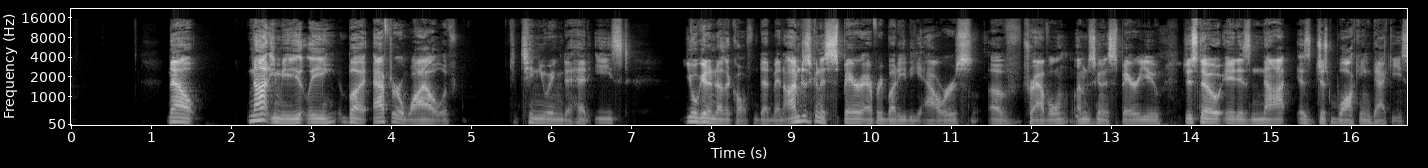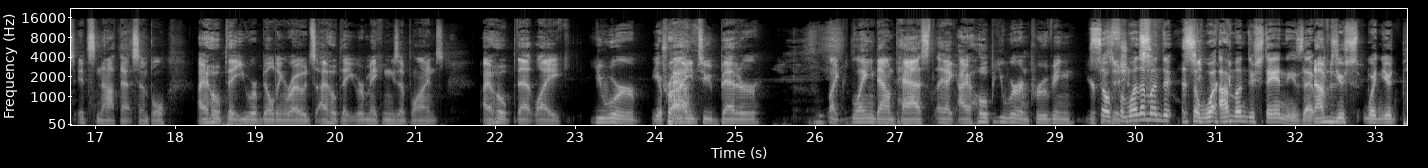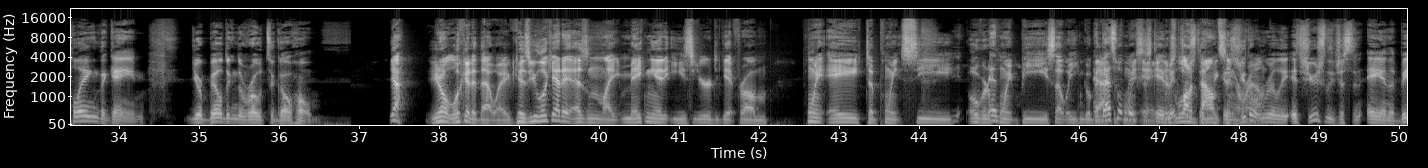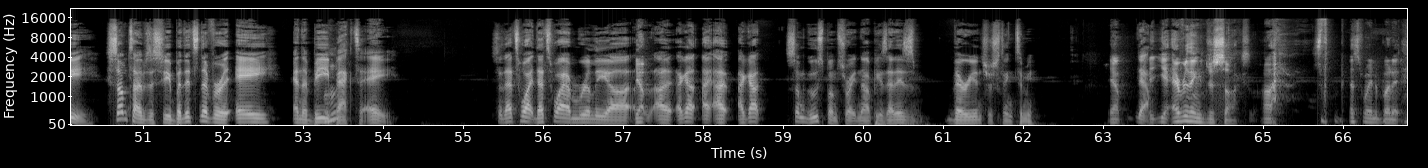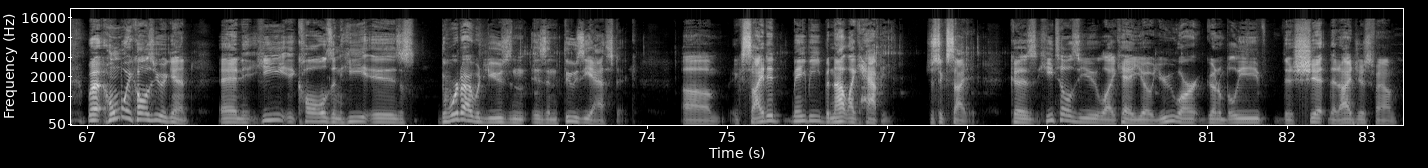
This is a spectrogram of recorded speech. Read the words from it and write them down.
Now, not immediately, but after a while of continuing to head east, you'll get another call from Deadman. I'm just going to spare everybody the hours of travel. I'm just going to spare you. Just know it is not as just walking back east. It's not that simple. I hope that you were building roads. I hope that you were making zip lines. I hope that like you were Your trying path. to better like laying down paths. Like I hope you were improving your so from what I'm under, That's so what I'm understanding is that I'm just- you're when you're playing the game, you're building the road to go home. Yeah, you don't look at it that way because you look at it as in like making it easier to get from point A to point C over to And- point B, so that way you can go back that's what makes this A. game There's a lot of interesting bouncing because you around. don't really. It's usually just an A and a B. Sometimes a C, but it's never an A and a B Mhm. back to A. So that's why that's why I'm really uh Yep. I, I got I, I I got some goosebumps right now because that is very interesting to me. Yep. Yeah. Yeah. Everything just sucks. Uh, it's the best way to put it. But homeboy calls you again, and he calls and he is the word I would use in, is enthusiastic, um, excited maybe, but not like happy, just excited. Because he tells you like, "Hey, yo, you aren't gonna believe the shit that I just found."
